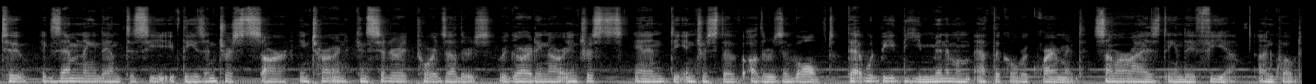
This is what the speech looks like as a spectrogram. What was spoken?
2. Examining them to see if these interests are, in turn, considerate towards others, regarding our interests and the interests of others involved. That would be the minimum ethical requirement, summarized in the FIA. Unquote.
